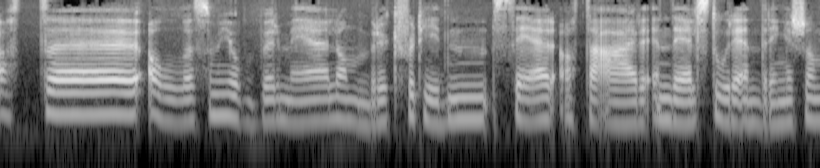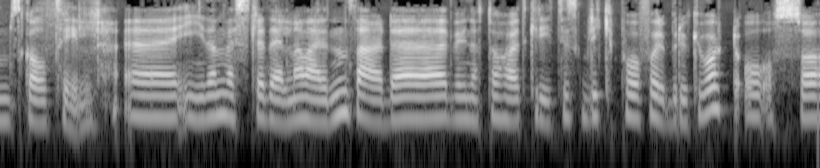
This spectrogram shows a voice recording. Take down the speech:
at eh, alle som jobber med landbruk for tiden, ser at det er en del store endringer som skal til. Eh, I den vestlige delen av verden så er det vi er nødt til å ha et kritisk blikk på forbruket vårt, og også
